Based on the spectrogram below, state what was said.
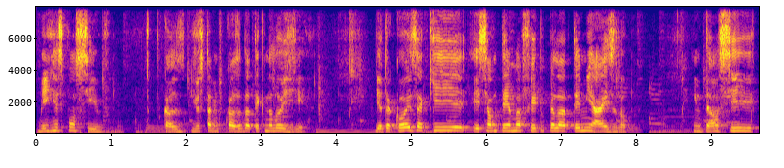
bem responsivo, por causa, justamente por causa da tecnologia. E outra coisa é que esse é um tema feito pela Temi Islow. Então, se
